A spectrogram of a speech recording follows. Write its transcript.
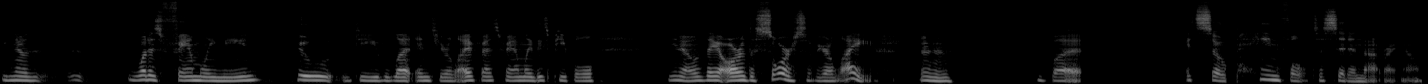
you know, what does family mean? Who do you let into your life as family? These people, you know, they are the source of your life. Mm-hmm. But it's so painful to sit in that right now.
